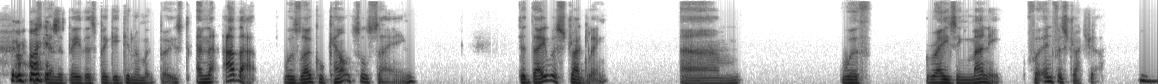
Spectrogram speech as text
right. was going to be this big economic boost. And the other was local council saying that they were struggling um, with raising money for infrastructure. Mm-hmm.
